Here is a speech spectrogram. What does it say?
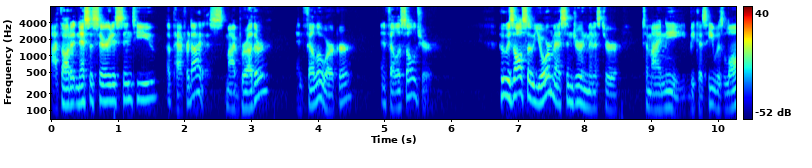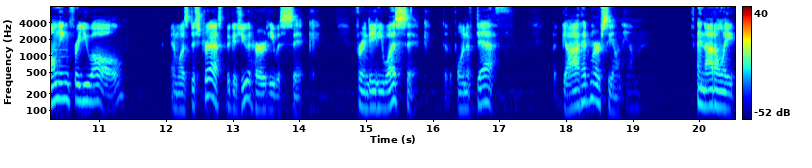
I thought it necessary to send to you Epaphroditus, my brother and fellow worker and fellow soldier, who is also your messenger and minister to my need, because he was longing for you all and was distressed because you had heard he was sick. For indeed he was sick to the point of death. But God had mercy on him. And not only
